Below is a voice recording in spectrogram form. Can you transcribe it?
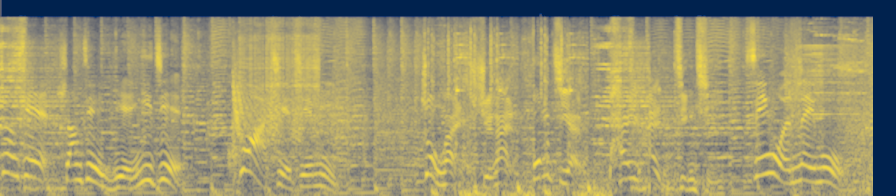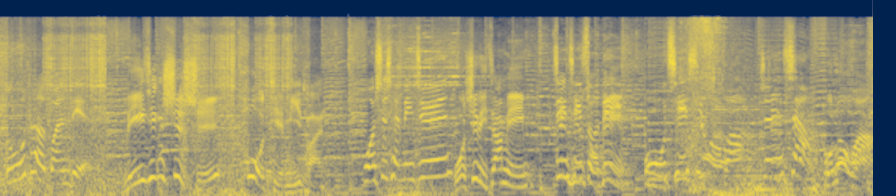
政界、商界、演艺界，跨界揭秘，重案、悬案、攻击案、拍案惊奇，新闻内幕、独特观点，厘清事实，破解谜团。我是陈明君，我是李佳明，敬请锁定五七新闻网，真相不漏网。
